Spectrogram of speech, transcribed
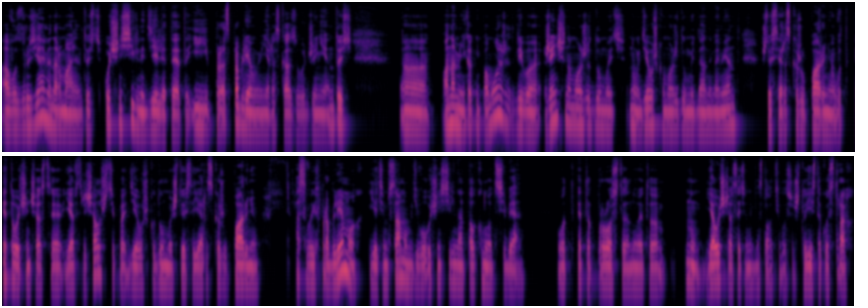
А вот с друзьями нормально. То есть очень сильно делят это и про, с проблемами не рассказывают жене. Ну, то есть она мне никак не поможет, либо женщина может думать, ну, девушка может думать в данный момент, что если я расскажу парню, вот это очень часто я, я встречал, что, типа, девушка думает, что если я расскажу парню о своих проблемах, я тем самым его очень сильно оттолкну от себя. Вот это просто, ну, это, ну, я очень часто с этим именно сталкивался, что есть такой страх,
